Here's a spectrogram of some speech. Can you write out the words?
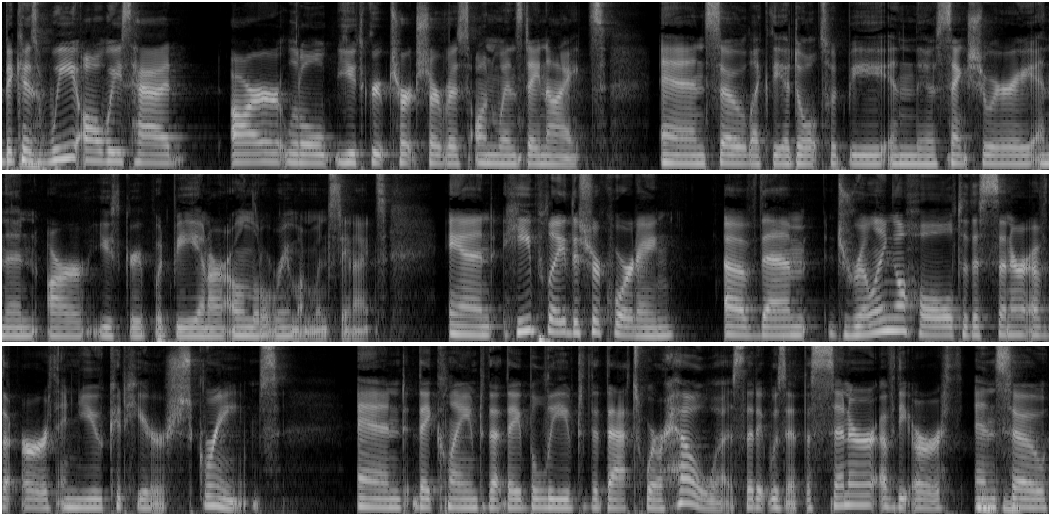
because we always had our little youth group church service on Wednesday nights. And so, like, the adults would be in the sanctuary, and then our youth group would be in our own little room on Wednesday nights. And he played this recording of them drilling a hole to the center of the earth, and you could hear screams. And they claimed that they believed that that's where hell was, that it was at the center of the earth. And mm-hmm. so,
